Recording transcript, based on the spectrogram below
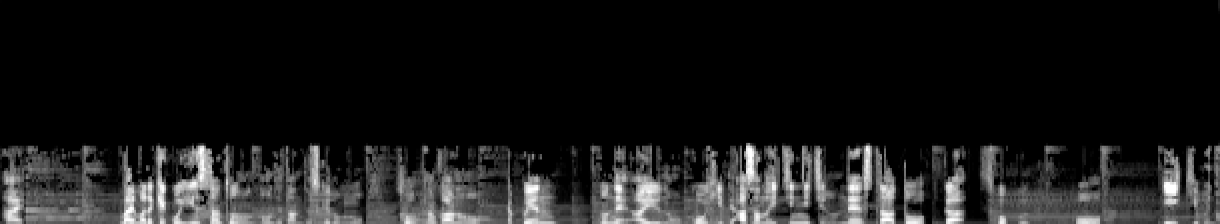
はい。前まで結構インスタントの飲んでたんですけども、そう、なんかあの、100円のね、ああいうのコーヒーで朝の1日のね、スタートがすごく、こう、いい気分で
